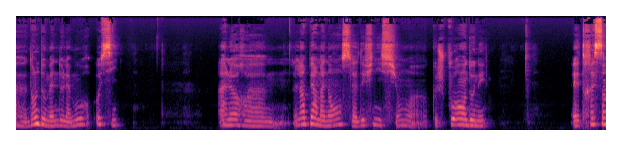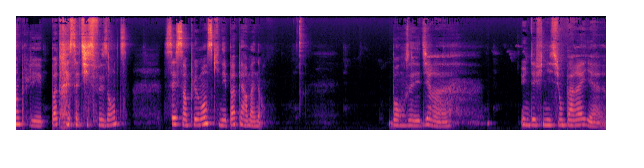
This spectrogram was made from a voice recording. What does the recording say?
euh, dans le domaine de l'amour aussi. Alors euh, l'impermanence, la définition que je pourrais en donner, est très simple et pas très satisfaisante. C'est simplement ce qui n'est pas permanent. Bon, vous allez dire, euh, une définition pareille, euh,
